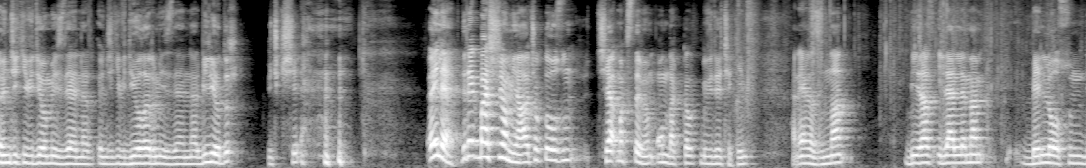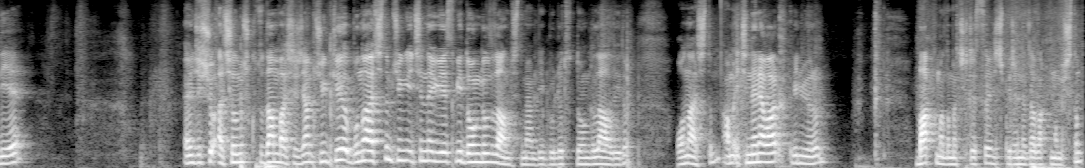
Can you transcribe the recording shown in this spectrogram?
Önceki videomu izleyenler, önceki videolarımı izleyenler biliyordur. 3 kişi. Öyle. Direkt başlıyorum ya. Çok da uzun şey yapmak istemiyorum. 10 dakikalık bir video çekeyim. Hani en azından biraz ilerlemem belli olsun diye. Önce şu açılmış kutudan başlayacağım. Çünkü bunu açtım çünkü içinde USB dongle'ı da almıştım ben. Bir Bluetooth dongle'ı aldıydım. Onu açtım. Ama içinde ne var bilmiyorum. Bakmadım açıkçası. Hiçbirine de bakmamıştım.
